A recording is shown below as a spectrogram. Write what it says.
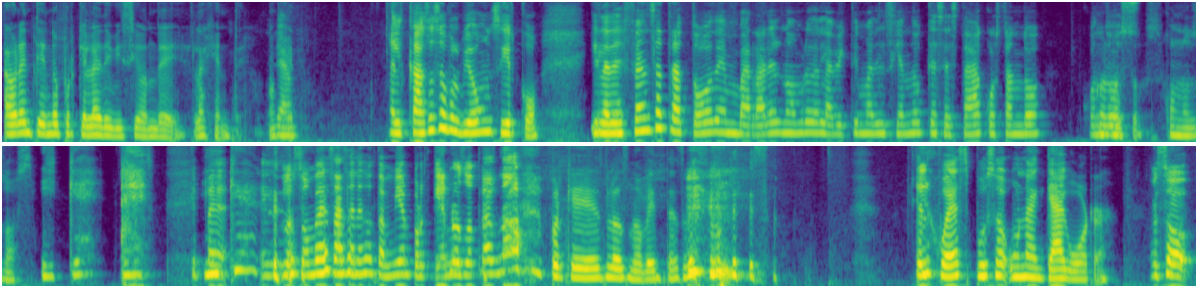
Ahora entiendo por qué la división de la gente. Ok. Ya. El caso se volvió un circo y la defensa trató de embarrar el nombre de la víctima diciendo que se estaba acostando con, Con los dos, dos. con los dos. ¿Y qué? ¿Qué ¿Y qué? eh, Los hombres hacen eso también, ¿por qué nosotras no? Porque es los noventas, güey. El juez puso una gag order. So,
